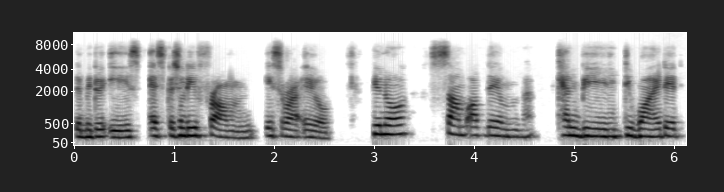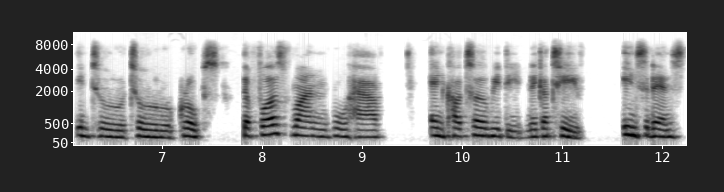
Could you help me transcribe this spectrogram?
the Middle East, especially from Israel, you know, some of them can be divided into two groups. The first one who have encountered with the negative incidents,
